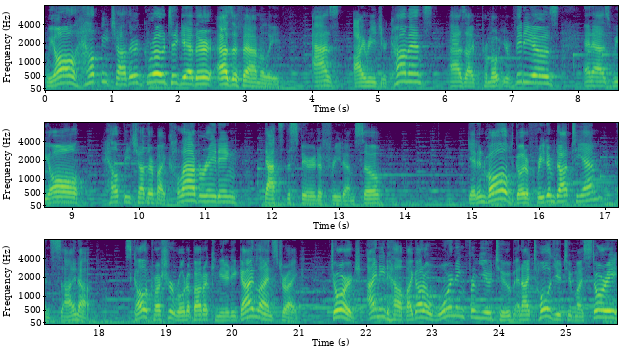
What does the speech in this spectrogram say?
We all help each other grow together as a family. As I read your comments, as I promote your videos, and as we all help each other by collaborating, that's the spirit of freedom. So get involved. Go to freedom.tm and sign up. Skull Crusher wrote about a community guideline strike. George, I need help. I got a warning from YouTube and I told YouTube my story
